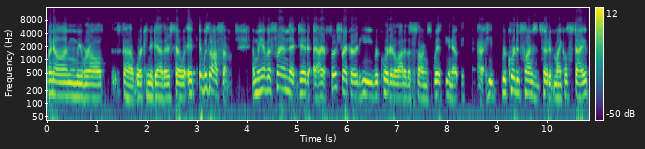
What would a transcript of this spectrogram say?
went on when we were all uh, working together. So it, it was awesome. And we have a friend that did our first record. He recorded a lot of the songs with you know uh, he recorded songs and so did michael stipe.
